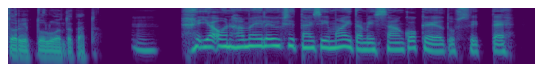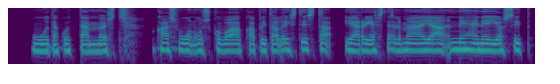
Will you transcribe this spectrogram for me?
torjuttua luontokatoa. Mm. Ja onhan meille yksittäisiä maita, missä on kokeiltu sitten muuta kuin tämmöistä kasvuun uskovaa kapitalistista järjestelmää ja nehän ei ole sitten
